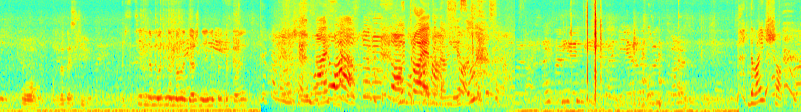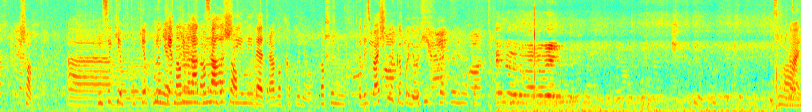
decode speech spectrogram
О, вот это стиль. Стильно, модно, молодежно, не про такое. Настя, ми троє туди вліземо. Давай шапку. Шапка. Ну, це кепка. Кепка Ну, ні, кепка нам, вона нам казала, що їй не йде, треба капелюх. Капелюх. Ви десь бачили капелюхи? Знаю.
